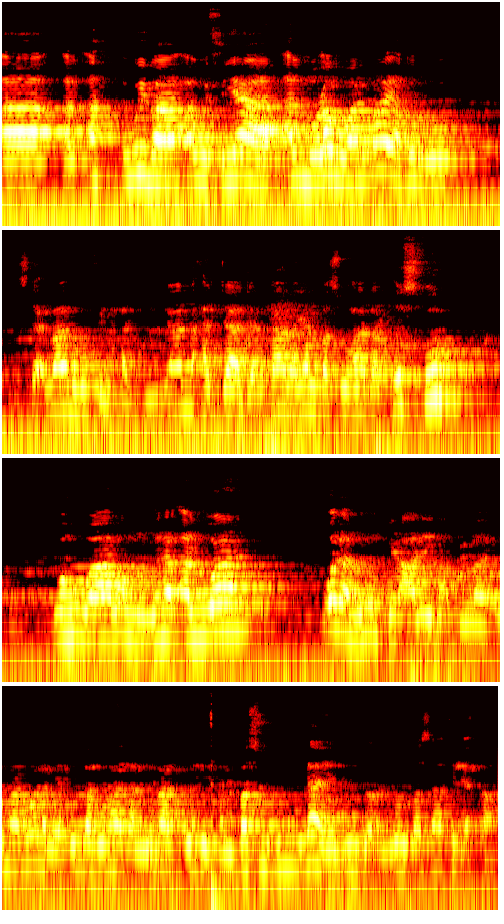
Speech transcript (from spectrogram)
alahwiba aw thiyaab almulawan laa yaduru isticmaaluhu fi lxaji lianna xajaajan kana yalbasu hada alcusfur wa huwa lawnu min alalwaan walam yunkir calayhi cabdullaahi cumar walam yaqul lahu hada allibaas aladi talbasuhu laa yajuuzu an yulbasa fi lixraam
